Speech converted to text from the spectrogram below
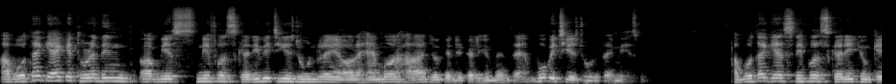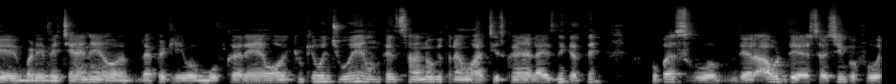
अब होता क्या है कि थोड़े दिन अब ये स्निफ और स्करी भी चीज़ ढूंढ रहे हैं और हैम और हा, जो कि लिटिल ह्यूमंस हैं, वो भी चीज़ ढूंढ रहे हैं मेज में। अब होता क्या स्निफ और स्करी क्योंकि बड़े बेचैन हैं और रैपिडली वो मूव कर रहे हैं और क्योंकि वो चूहे हैं, उनके इंसानों की तरह वो हर चीज़ को एनालाइज नहीं करते। वो बस वो they are out there searching for food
